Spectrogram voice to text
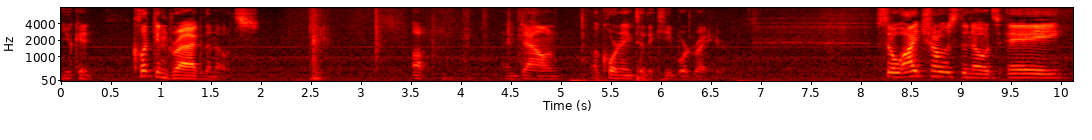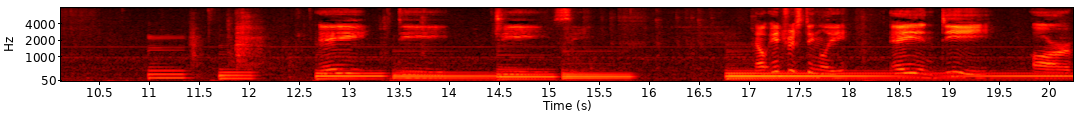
You could click and drag the notes down according to the keyboard right here. So I chose the notes A, A, D, G, C. Now, interestingly, A and D are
